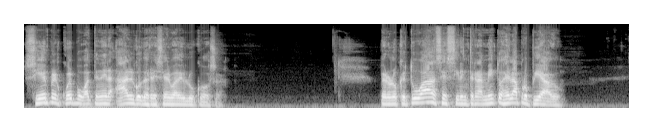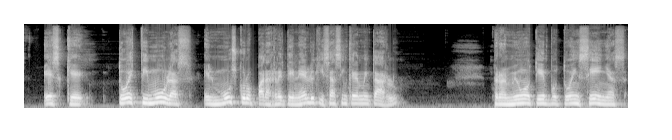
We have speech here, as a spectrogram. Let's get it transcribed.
siempre el cuerpo va a tener algo de reserva de glucosa. Pero lo que tú haces, si el entrenamiento es el apropiado, es que tú estimulas el músculo para retenerlo y quizás incrementarlo, pero al mismo tiempo tú enseñas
